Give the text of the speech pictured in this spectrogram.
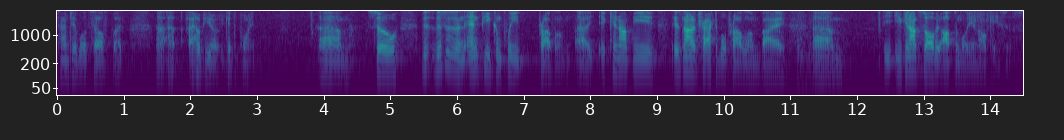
timetable itself, but uh, I hope you get the point. So this, this is an NP-complete problem. Uh, it cannot be, it is not a tractable problem by, um, you cannot solve it optimally in all cases.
